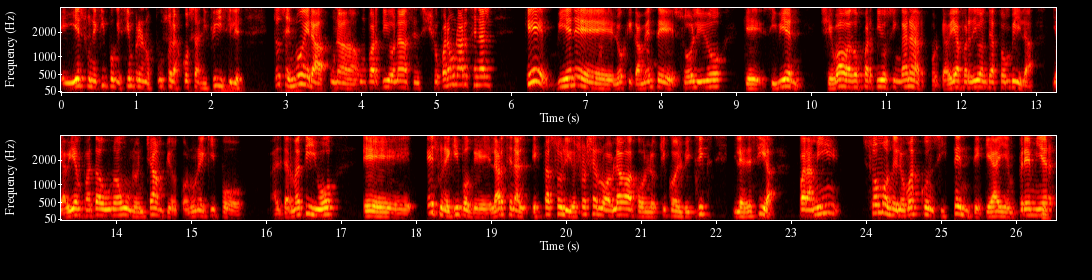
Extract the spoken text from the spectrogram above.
y es un equipo que siempre nos puso las cosas difíciles. Entonces no era un partido nada sencillo para un Arsenal que viene lógicamente sólido, que si bien llevaba dos partidos sin ganar porque había perdido ante Aston Villa y había empatado uno a uno en Champions con un equipo alternativo, eh, es un equipo que el Arsenal está sólido. Yo ayer lo hablaba con los chicos del Big Six y les decía, para mí somos de lo más consistente que hay en Premier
